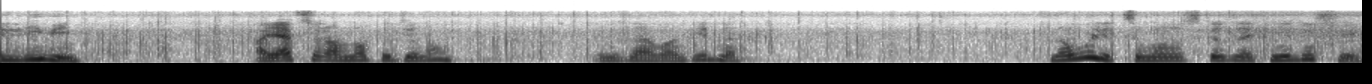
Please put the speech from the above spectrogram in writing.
ливень. А я все равно по делам. Я не знаю, вам видно? На улице, можно сказать, не души.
